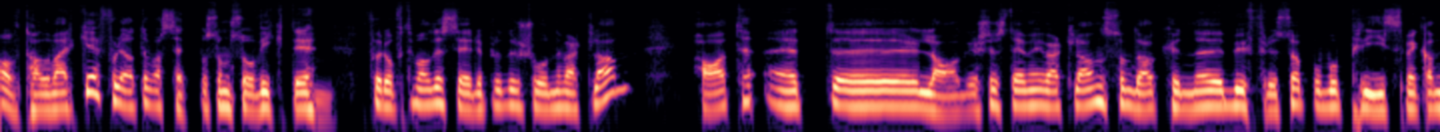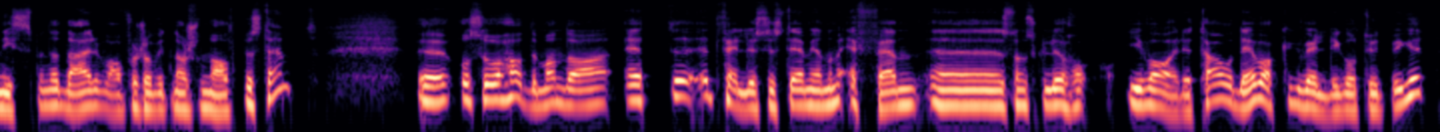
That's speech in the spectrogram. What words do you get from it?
avtaleverket, fordi at det var sett på som så viktig for å optimalisere produksjonen i hvert land, ha et, et uh, lagersystem i hvert land som da kunne buffres opp, og hvor prismekanismene der var for så vidt nasjonalt bestemt. Uh, og så hadde man da et, et fellessystem gjennom FN uh, som skulle ivareta, og det var ikke veldig godt utbygget,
